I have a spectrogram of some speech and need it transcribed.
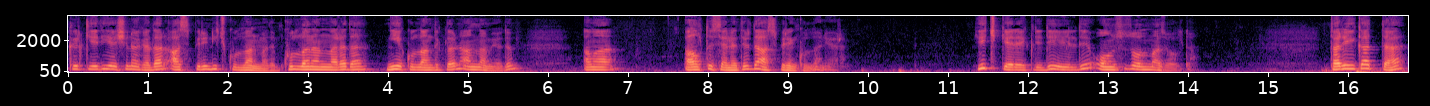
47 yaşına kadar aspirin hiç kullanmadım. Kullananlara da niye kullandıklarını anlamıyordum. Ama 6 senedir de aspirin kullanıyorum. Hiç gerekli değildi, onsuz olmaz oldu. Tarikat da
